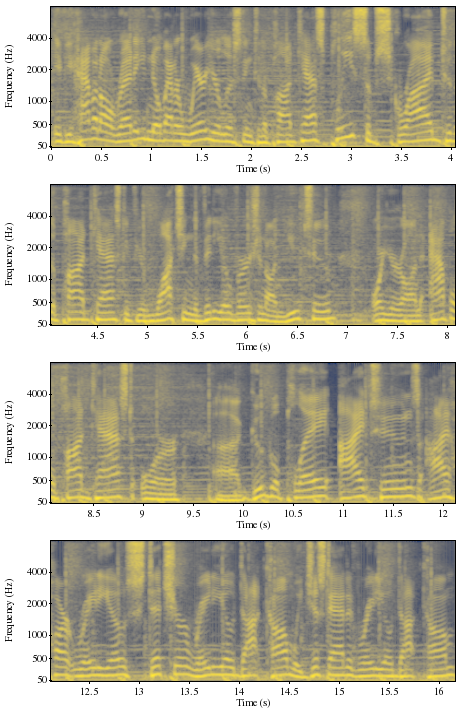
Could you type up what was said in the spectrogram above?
If you haven't already, no matter where you're listening to the podcast, please subscribe to the podcast if you're watching the video version on YouTube or you're on Apple Podcast or uh, Google Play, iTunes, iHeartRadio, Stitcher, radio.com. We just added radio.com.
